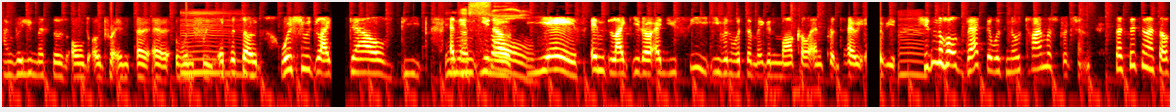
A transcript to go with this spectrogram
I really miss those old Oprah in, uh, uh, Winfrey episodes where she would like delve deep In and the then you know, yes, and like you know, and you see even with the Meghan Markle and Prince Harry interview, she didn't hold back. There was no time restrictions. So I said to myself,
